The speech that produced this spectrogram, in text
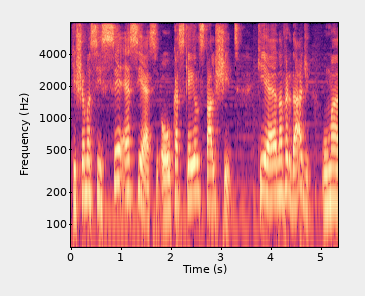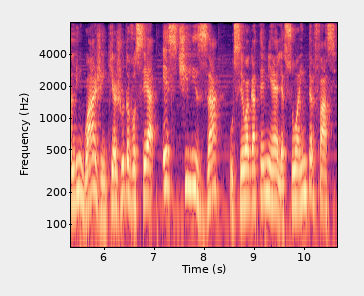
que chama-se CSS ou Cascade Style Sheet que é, na verdade, uma linguagem que ajuda você a estilizar o seu HTML, a sua interface,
